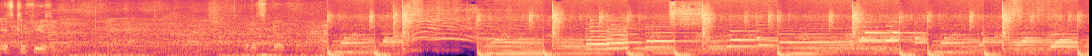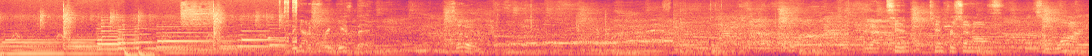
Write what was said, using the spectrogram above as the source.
it's confusing me. But it's dope though. Gift bag. So I got 10 percent off some wine.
